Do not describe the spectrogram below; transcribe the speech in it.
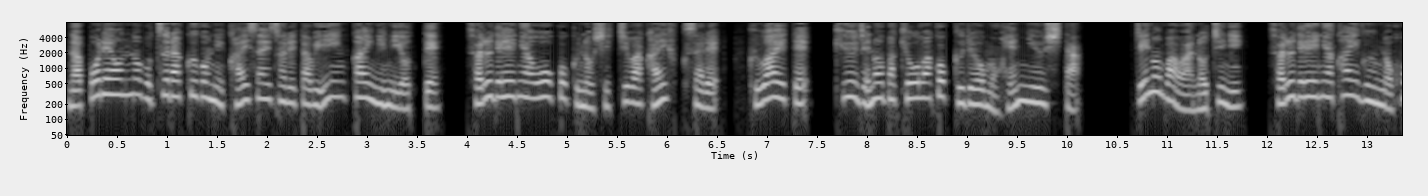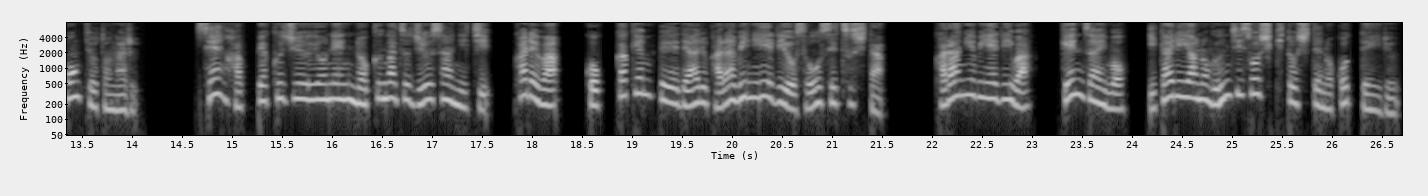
ナポレオンの没落後に開催されたウィーン会議によってサルデーニャ王国の湿地は回復され、加えて旧ジェノバ共和国領も編入した。ジェノバは後にサルデーニャ海軍の本拠となる。1814年6月13日、彼は国家憲兵であるカラビニエリを創設した。カラニビエリは、現在もイタリアの軍事組織として残っている。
